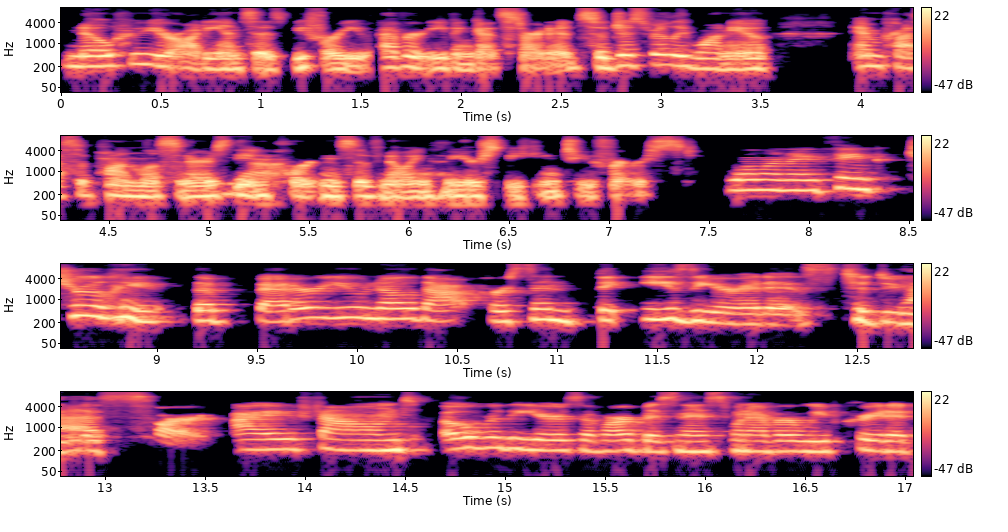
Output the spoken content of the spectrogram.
know who your audience is before you ever even get started. So just really want to impress upon listeners the yeah. importance of knowing who you're speaking to first. Well, and I think truly the better you know that person, the easier it is to do yes. this part. I found over the years of our business, whenever we've created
